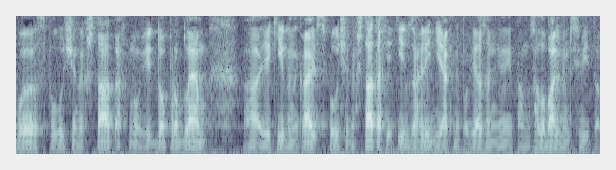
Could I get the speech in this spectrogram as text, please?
в Сполучених Штатах, ну і до проблем, е, які виникають в Сполучених Штатах, які взагалі ніяк не пов'язані там з глобальним світом.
